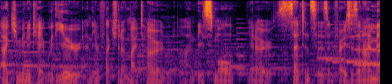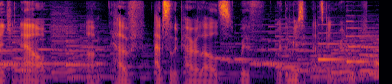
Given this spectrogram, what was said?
uh, communicate with you and the inflection of my tone. Uh, and these small, you know, sentences and phrases that I'm making now um, have absolute parallels with with the music that's being written.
